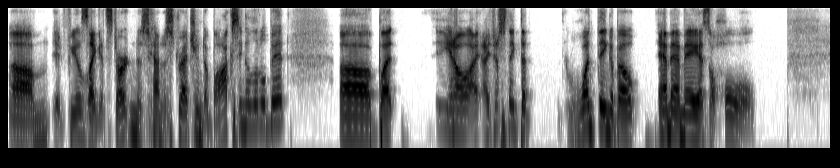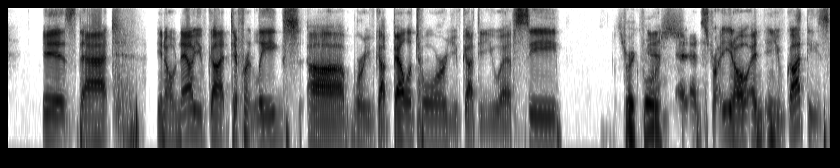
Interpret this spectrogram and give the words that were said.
Um, it feels like it's starting to kind of stretch into boxing a little bit. Uh, but, you know, I, I just think that one thing about MMA as a whole is that you know now you've got different leagues uh, where you've got Bellator, you've got the UFC, Strikeforce, and, and, and you know, and, and, you've got these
